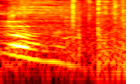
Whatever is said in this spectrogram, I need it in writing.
Ugh.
